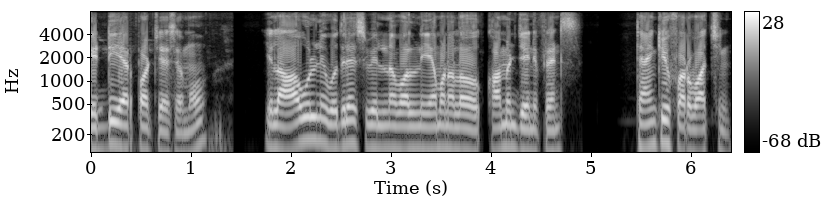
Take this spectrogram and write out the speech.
గడ్డి ఏర్పాటు చేసాము ఇలా ఆవుల్ని వదిలేసి వెళ్ళిన వాళ్ళని ఏమనాలో కామెంట్ చేయండి friends. Thank you for watching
